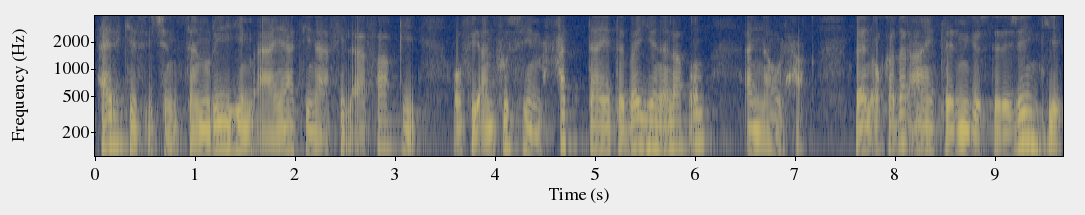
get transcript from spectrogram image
Herkes için senurihim ayatina fil afaqi ve fi enfusihim hatta yetebeyyene lahum ennehu'l hak. Ben o kadar ayetlerimi göstereceğim ki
